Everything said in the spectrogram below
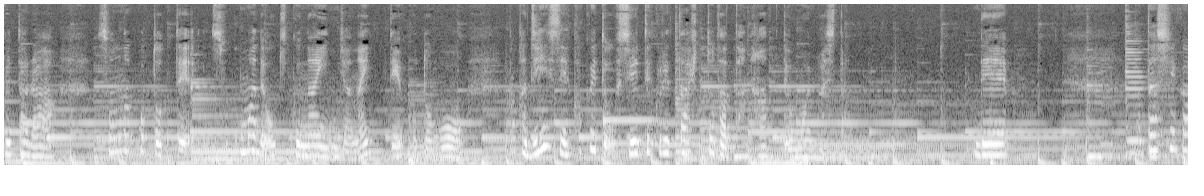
べたらそんなことってそこまで大きくないんじゃないっていうことをなんか人生かけて教えてくれた人だったなって思いました。で私が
